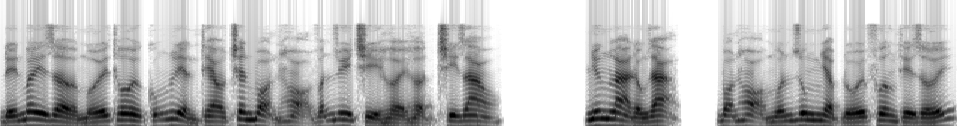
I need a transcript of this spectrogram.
đến bây giờ mới thôi cũng liền theo chân bọn họ vẫn duy trì hời hợt chi giao. Nhưng là đồng dạng, bọn họ muốn dung nhập đối phương thế giới,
